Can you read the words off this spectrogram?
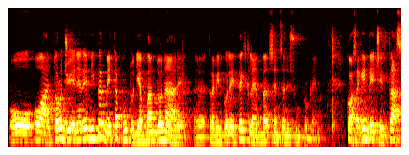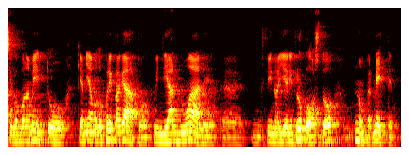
o, o altro genere, mi permette appunto di abbandonare, eh, tra virgolette, il club senza nessun problema cosa che invece il classico abbonamento, chiamiamolo prepagato, quindi annuale, eh, fino a ieri proposto, non permette.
